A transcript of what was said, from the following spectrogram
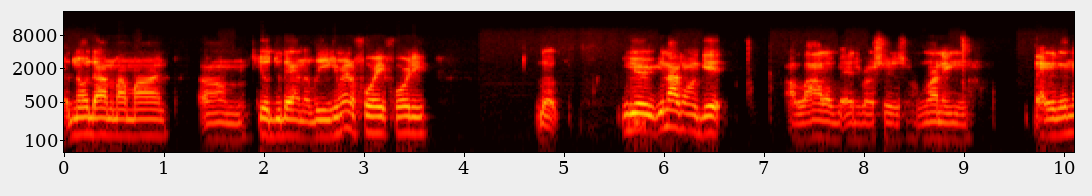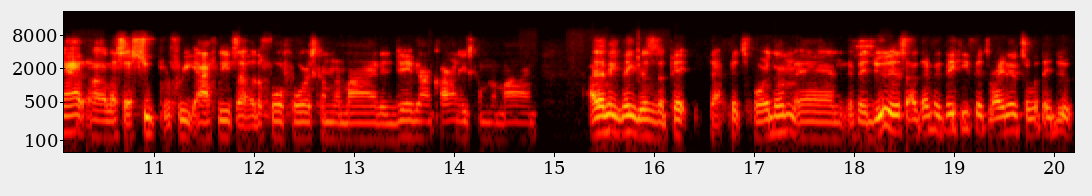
no doubt in my mind. Um, he'll do that in the league. He ran a four eight forty. Look, you're you're not going to get a lot of edge rushers running better than that. Uh, let's say super freak athletes. Uh, the is coming to mind, and Jadeveon Clowney's coming to mind. I definitely think this is a pick that fits for them, and if they do this, I definitely think he fits right into what they do.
